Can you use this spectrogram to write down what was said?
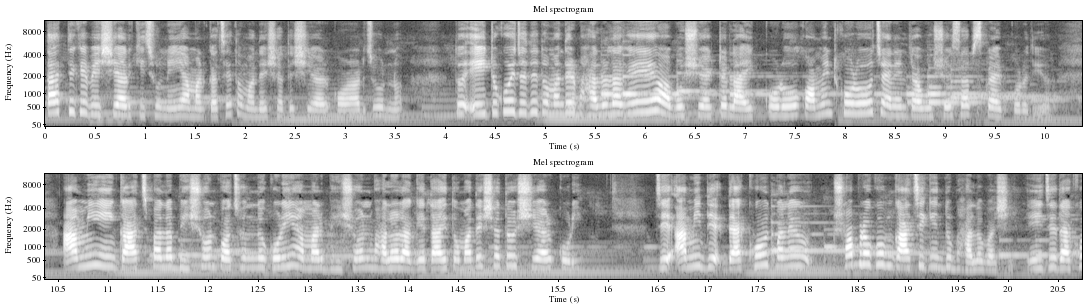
তার থেকে বেশি আর কিছু নেই আমার কাছে তোমাদের সাথে শেয়ার করার জন্য। তো এইটুকুই যদি তোমাদের ভালো লাগে, অবশ্যই একটা লাইক করো কমেন্ট করো চ্যানেলটা অবশ্যই সাবস্ক্রাইব করে দিও। আমি এই গাছপালা ভীষণ পছন্দ করি, আমার ভীষণ ভালো লাগে, তাই তোমাদের সাথেও শেয়ার করি। যে আমি দেখো মানে সব রকম গাছই কিন্তু ভালোবাসি। এই যে দেখো,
